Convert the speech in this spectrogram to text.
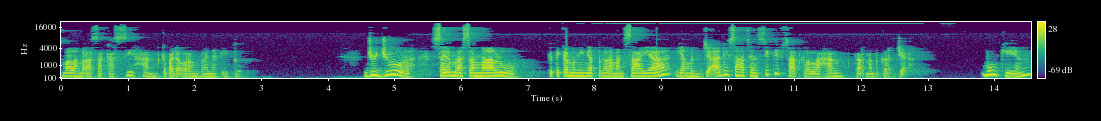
malah merasa kasihan kepada orang banyak itu. Jujur, saya merasa malu ketika mengingat pengalaman saya yang menjadi sangat sensitif saat kelelahan karena bekerja. Mungkin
